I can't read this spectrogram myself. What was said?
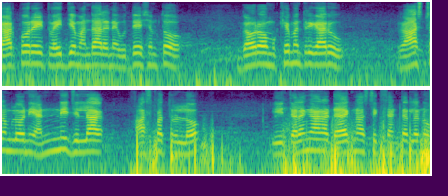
కార్పొరేట్ వైద్యం అందాలనే ఉద్దేశంతో గౌరవ ముఖ్యమంత్రి గారు రాష్ట్రంలోని అన్ని జిల్లా ఆసుపత్రుల్లో ఈ తెలంగాణ డయాగ్నోస్టిక్ సెంటర్లను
